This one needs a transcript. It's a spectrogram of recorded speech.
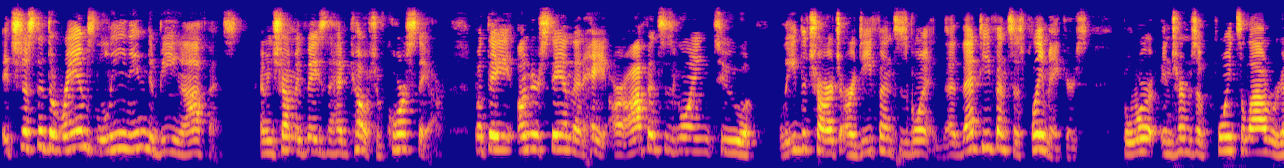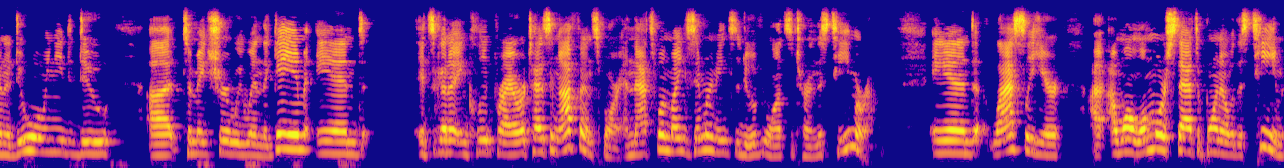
It's just that the Rams lean into being offense. I mean, Sean McVay's the head coach. Of course they are. But they understand that, hey, our offense is going to lead the charge. Our defense is going, that defense has playmakers. But we're, in terms of points allowed, we're going to do what we need to do uh, to make sure we win the game. And it's going to include prioritizing offense more. And that's what Mike Zimmer needs to do if he wants to turn this team around. And lastly, here, I, I want one more stat to point out with this team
